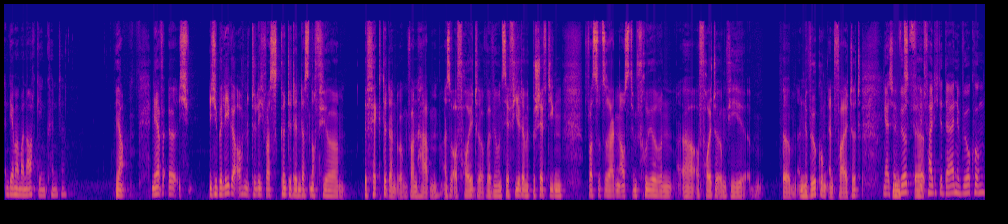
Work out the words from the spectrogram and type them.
an der man mal nachgehen könnte. Ja, naja, äh, ich, ich überlege auch natürlich, was könnte denn das noch für Effekte dann irgendwann haben, also auf heute, weil wir uns sehr viel damit beschäftigen, was sozusagen aus dem früheren äh, auf heute irgendwie äh, eine Wirkung entfaltet. Ja, es wird, äh, entfaltet da eine Wirkung,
